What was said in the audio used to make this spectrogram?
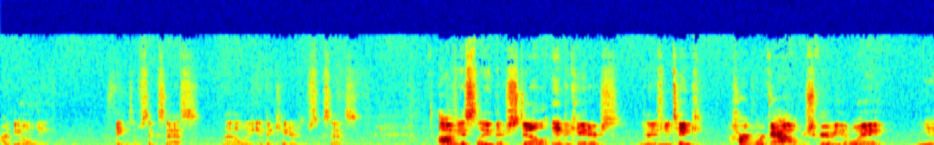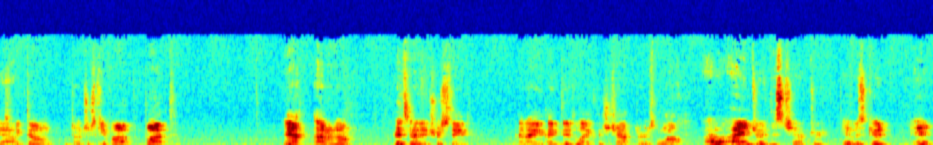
are the only things of success the only indicators of success. Obviously, they're still indicators, and mm-hmm. if you take hard work out, you're screwed either way. Yeah. So like, don't don't just give up. But yeah, I don't know. It's been interesting, and I I did like this chapter as well. I I enjoyed this chapter. It was good. It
